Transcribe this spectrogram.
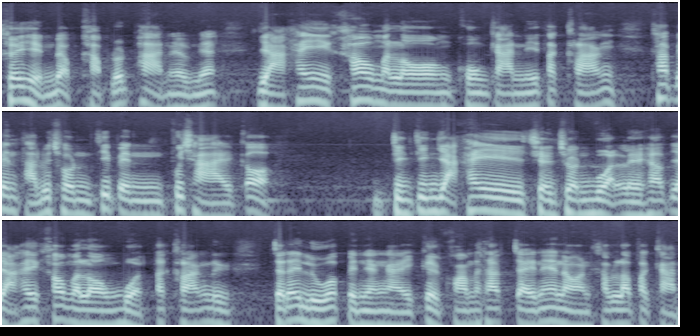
เคยเห็นแบบขับรถผ่านอะไรแบบนี้อยากให้เข้ามาลองโครงการนี้สักครั้ง ถ้าเป็นสาธุชนที่เป็นผู้ชายก็จริง ๆ อยากให้เชิญชวนบวชเลยครับ อยากให้เข้ามาลองบวชสักครั้งหนึ่งจะได้รู้ว่าเป็นยังไงเกิดความประทับใจแน่นอนครับรับประกัน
